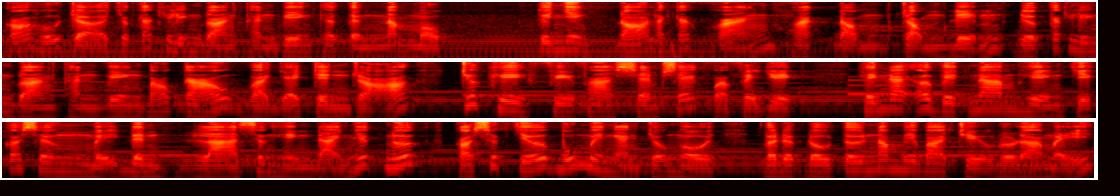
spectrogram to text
có hỗ trợ cho các liên đoàn thành viên theo từng năm một. Tuy nhiên, đó là các khoản hoạt động trọng điểm được các liên đoàn thành viên báo cáo và giải trình rõ trước khi FIFA xem xét và phê duyệt. Hiện nay ở Việt Nam hiện chỉ có sân Mỹ Đình là sân hiện đại nhất nước, có sức chứa 40.000 chỗ ngồi và được đầu tư 53 triệu đô la Mỹ.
